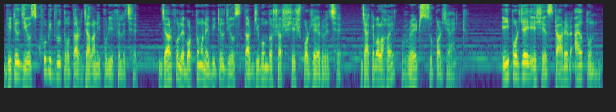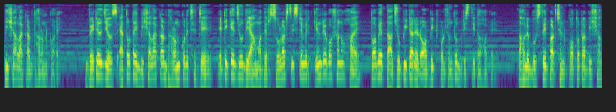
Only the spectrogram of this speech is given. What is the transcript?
ভিটেলজিউস খুবই দ্রুত তার জ্বালানি পুড়িয়ে ফেলেছে, যার ফলে বর্তমানে ভিটেলজিউস তার জীবনদশার শেষ পর্যায়ে রয়েছে, যাকে বলা হয় রেড সুপার জায়ান্ট এই পর্যায়ে এসে স্টারের আয়তন বিশাল আকার ধারণ করে। বেটেলজিউস এতটাই বিশাল আকার ধারণ করেছে যে, এটিকে যদি আমাদের সোলার সিস্টেমের কেন্দ্রে বসানো হয়, তবে তা জুপিটারের অরবিট পর্যন্ত বিস্তৃত হবে। তাহলে বুঝতেই পারছেন কতটা বিশাল।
